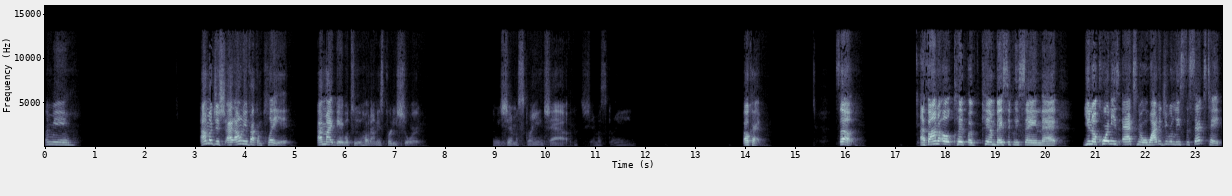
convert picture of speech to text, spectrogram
Let me, I'm gonna just, I, I don't know if I can play it. I might be able to. Hold on, it's pretty short. Let me share my screen, child. Share my screen. Okay. So I found an old clip of Kim basically saying that, you know, Courtney's asking her, well, why did you release the sex tape?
